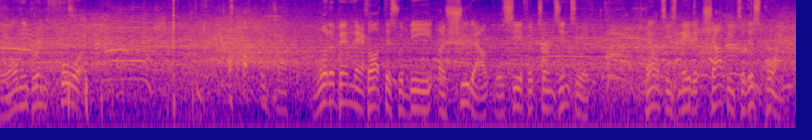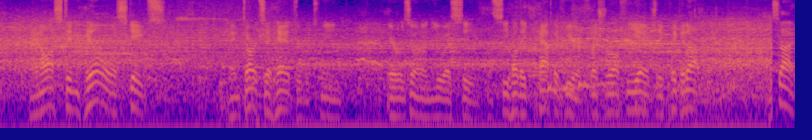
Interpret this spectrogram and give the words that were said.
They only bring four. Would have been there. Thought this would be a shootout. We'll see if it turns into it. Penalties made it choppy to this point. And Austin Hill escapes and darts ahead between Arizona and USC. Let's see how they cap it here. Pressure off the edge. They pick it up. Side.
